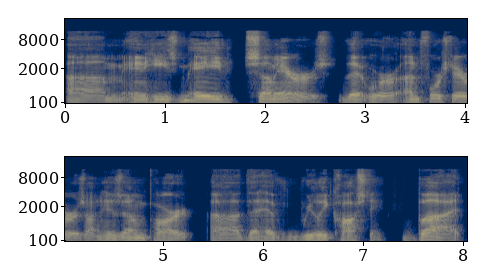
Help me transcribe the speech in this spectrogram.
Um, and he's made some errors that were unforced errors on his own part uh, that have really cost him. But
